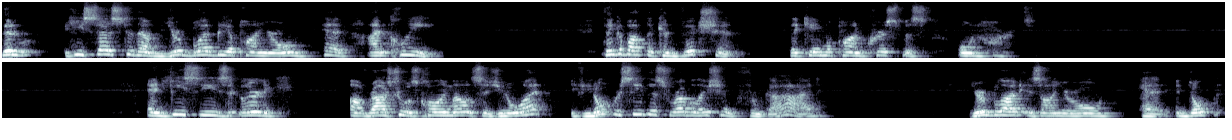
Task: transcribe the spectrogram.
then he says to them, Your blood be upon your own head. I'm clean. Think about the conviction that came upon Crispus' own heart. And he sees it literally. Uh, is calling him out and says, You know what? If you don't receive this revelation from God, your blood is on your own head. And don't th-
